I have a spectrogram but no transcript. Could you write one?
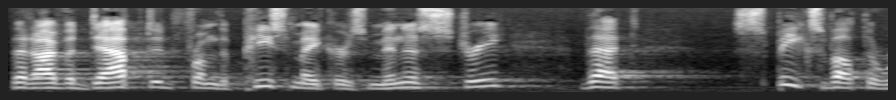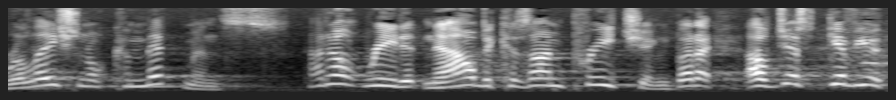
that I've adapted from the Peacemakers ministry that speaks about the relational commitments. I don't read it now because I'm preaching, but I, will just give you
